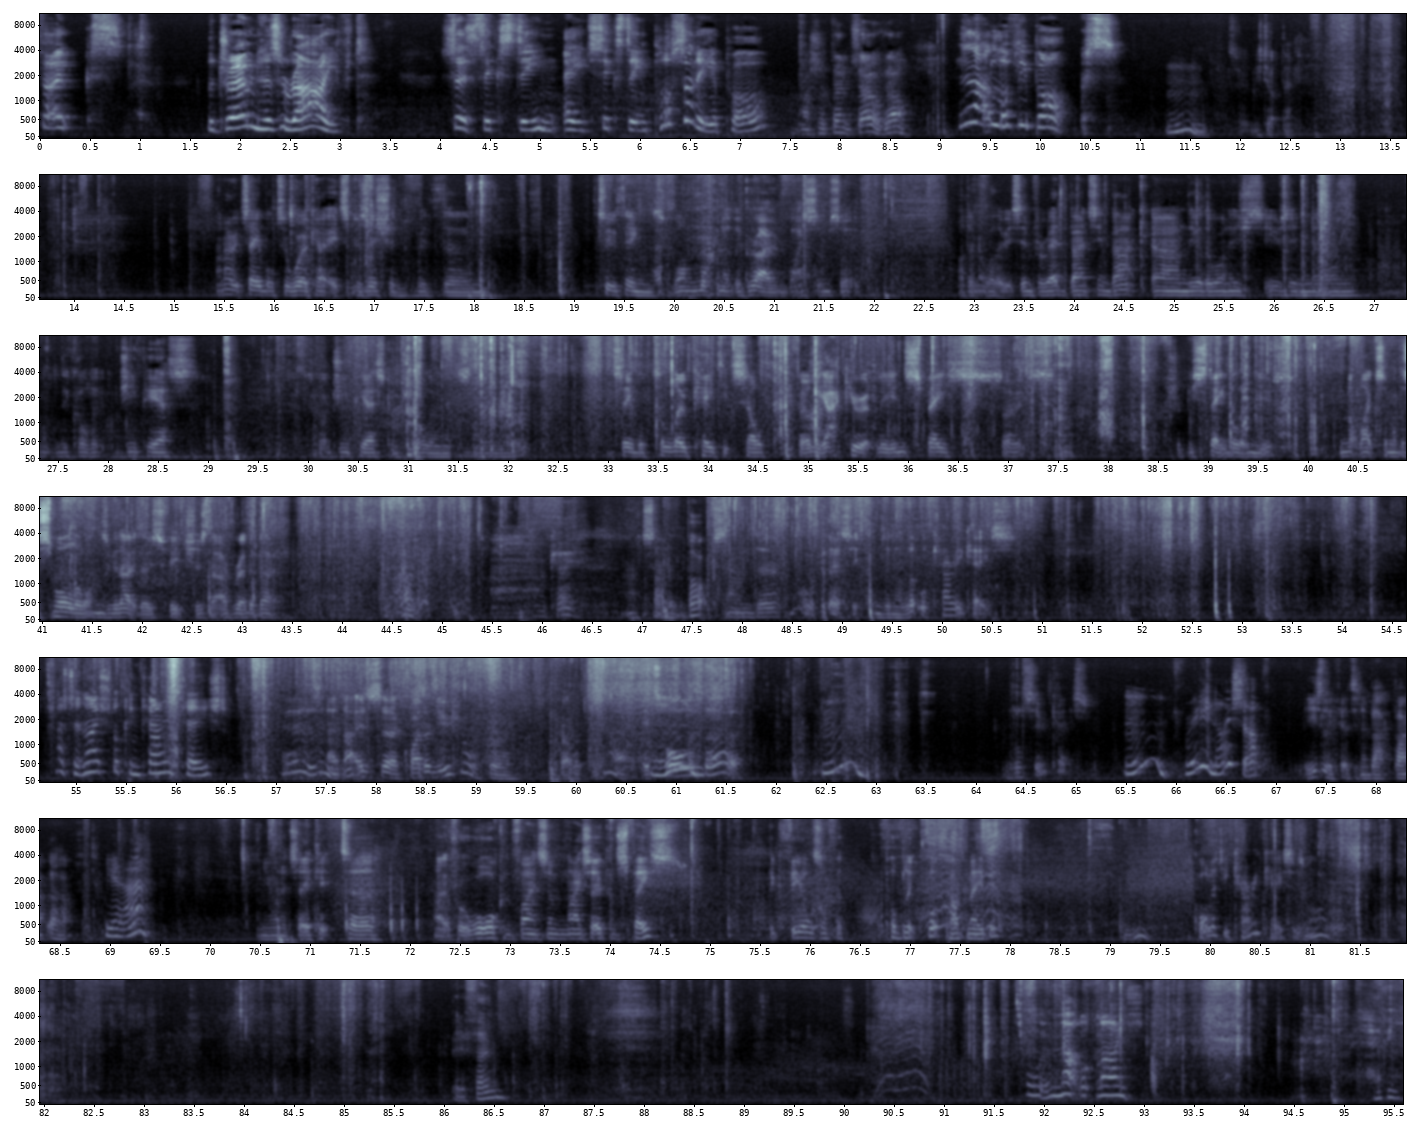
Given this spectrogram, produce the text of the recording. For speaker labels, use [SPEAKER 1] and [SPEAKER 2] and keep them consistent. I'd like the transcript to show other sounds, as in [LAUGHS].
[SPEAKER 1] folks, the drone has arrived. Says 16, age 16 plus on here, Paul.
[SPEAKER 2] I should think so, yeah.
[SPEAKER 1] Isn't that a lovely box?
[SPEAKER 2] Mm. So meet up then. I know it's able to work out its position with um, two things. One looking at the ground by some sort of, I don't know whether it's infrared bouncing back, and the other one is using, um, what do they call it, GPS. Got a GPS controller in it, so uh, it's able to locate itself fairly accurately in space, so it um, should be stable in use. Not like some of the smaller ones without those features that I've read about. Okay, outside of the box, and uh, oh, look at this, it comes in a little carry case.
[SPEAKER 1] That's a nice looking carry case.
[SPEAKER 2] It is, isn't it? That is uh, quite unusual for isn't it? It's all in there.
[SPEAKER 1] Mm,
[SPEAKER 2] Little suitcase.
[SPEAKER 1] mm, really nice that.
[SPEAKER 2] Easily fit in a backpack, that.
[SPEAKER 1] Yeah.
[SPEAKER 2] And you want to take it uh, out for a walk and find some nice open space. Big fields off a public footpath, maybe. Mm, Quality carry case as well. Bit of foam.
[SPEAKER 1] Oh, doesn't that look nice?
[SPEAKER 2] Heavy,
